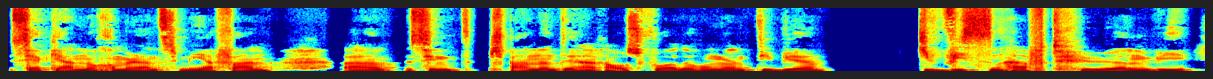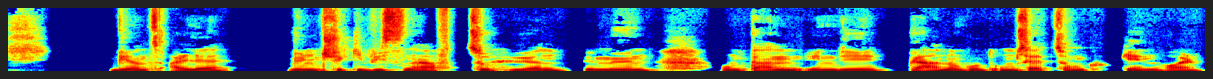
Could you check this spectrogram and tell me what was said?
sehr gern noch einmal ans Meer fahren, äh, sind spannende Herausforderungen, die wir gewissenhaft hören, wie wir uns alle Wünsche gewissenhaft zu hören bemühen und dann in die Planung und Umsetzung gehen wollen.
